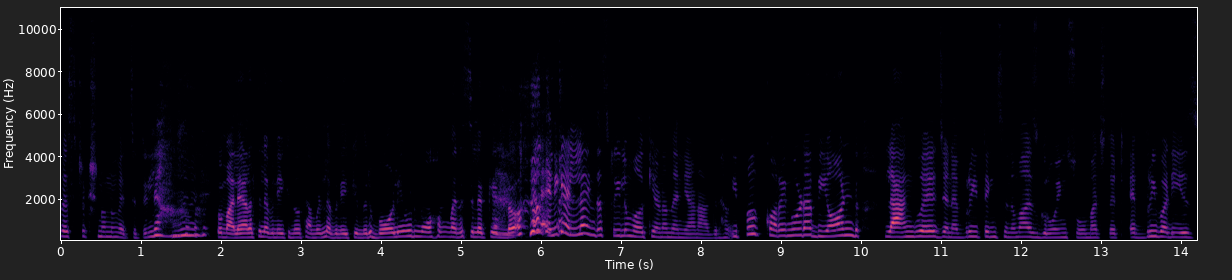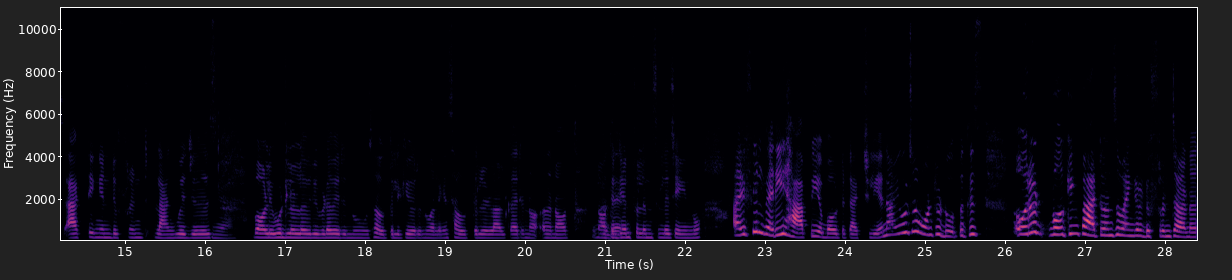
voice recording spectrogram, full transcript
റെസ്ട്രിക്ഷൻ ഒന്നും വെച്ചിട്ടില്ല. ഇപ്പൊ മലയാളത്തിൽ അഭിനയിക്കുന്നു തമിഴിൽ അഭിനയിക്കുന്നു ഒരു ബോളിവുഡ് മോഹം മനസ്സിലൊക്കെ ഉണ്ടോ? എനിക്ക് എല്ലാ ഇൻഡസ്ട്രിയിലും വർക്ക് ചെയ്യണം എന്ന് തന്നെയാണ് ആഗ്രഹം. ഇപ്പൊ കുറേ കൂടെ beyond language and everything cinema is growing so much that everybody is acting in different languages ബോളിവുഡിലുള്ളവർ ഇവിടെ വരുന്നു സൗത്തിലേക്ക് വരുന്നു അല്ലെങ്കിൽ സൗത്തിലുള്ള ആൾക്കാർ നോർത്ത് നോർത്ത് ഇന്ത്യൻ ഫിലിംസിൽ ചെയ്യുന്നു. I feel very happy about it actually. And I also want to do because ഓരോ വർക്കിംഗ് പാറ്റേൺസ് ഭയങ്കര ഡിഫറെന്റ് ആണ്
